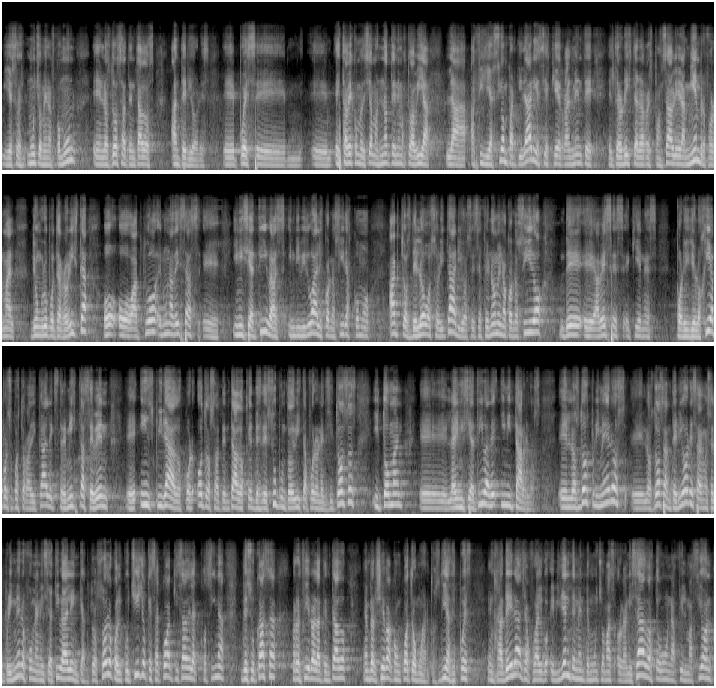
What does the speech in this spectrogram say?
y eso es mucho menos común, en los dos atentados anteriores. pues esta vez, como decíamos, no tenemos todavía la afiliación partidaria, si es que realmente el terrorista era responsable, era miembro formal de un grupo terrorista, o, actuó en una de esas iniciativas individuales conocidas como actos de lobos solitarios, ese fenómeno conocido de eh, a veces eh, quienes por ideología, por supuesto radical, extremista, se ven eh, inspirados por otros atentados que desde su punto de vista fueron exitosos y toman la iniciativa de imitarlos. Eh, los dos primeros, eh, los dos anteriores, sabemos, el primero fue una iniciativa de alguien que actuó solo con el cuchillo que sacó quizás de la cocina de su casa, me refiero al atentado en Bercheva con cuatro muertos. Días después en Jadera ya fue algo evidentemente mucho más organizado, hasta hubo una filmación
